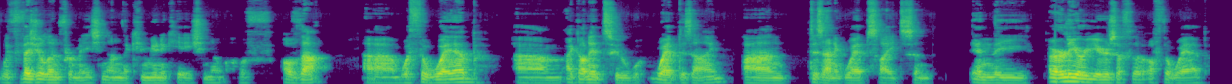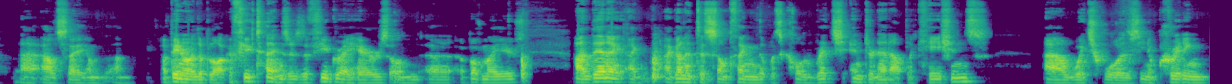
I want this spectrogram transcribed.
with visual information and the communication of, of that. Uh, with the web, um, I got into web design and designing websites. And in the earlier years of the, of the web, uh, I'll say I'm, I'm, I've been around the block a few times. There's a few grey hairs on uh, above my ears. And then I, I, I got into something that was called rich internet applications uh, which was you know creating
